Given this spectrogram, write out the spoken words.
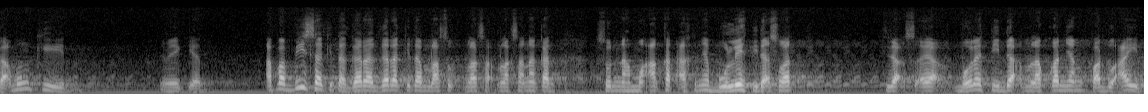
Gak mungkin. Demikian. Apa bisa kita gara-gara kita melaksanakan sunnah muakkad akhirnya boleh tidak sholat tidak saya boleh tidak melakukan yang fardu ain?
